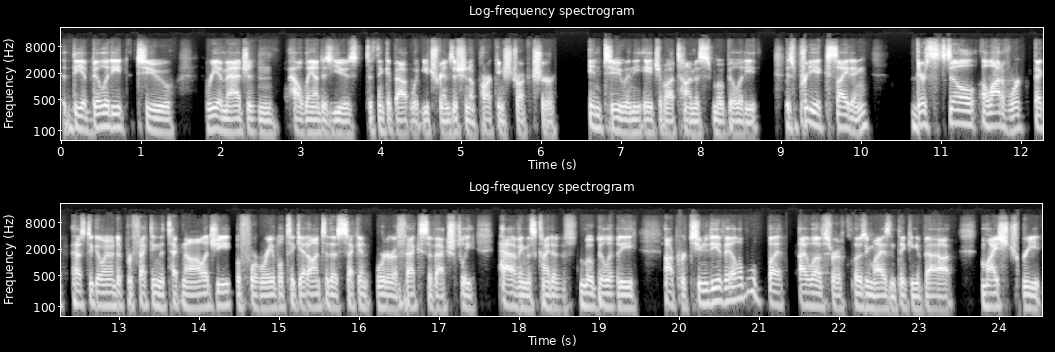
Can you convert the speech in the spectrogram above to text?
the ability to reimagine how land is used, to think about what you transition a parking structure into in the age of autonomous mobility is pretty exciting. There's still a lot of work that has to go into perfecting the technology before we're able to get onto the second order effects of actually having this kind of mobility opportunity available. But I love sort of closing my eyes and thinking about my street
